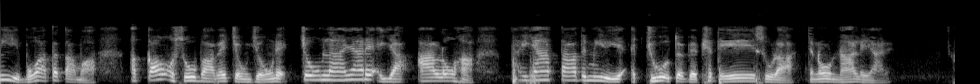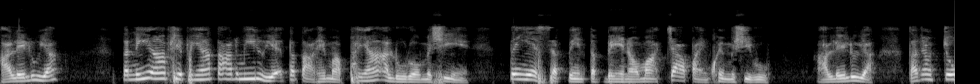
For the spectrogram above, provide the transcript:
မီးဘဝတက်တာမှာအကောင်းအဆိုးပါပဲကြုံကြုံတဲ့ကြုံလာရတဲ့အရာအလုံးဟာဖျားသားသမီးရဲ့အကျိုးအတွက်ပဲဖြစ်တယ်ဆိုတာကျွန်တော်နားလည်ရတယ်။ဟာလေလုယာ။တနည်းအားဖြင့်ဖျားသားသမီးတွေရဲ့အသက်တာထဲမှာဖျားအလိုတော်မရှိရင်သင်ရဲ့စပင်တပင်တော်မှကြပိုင်ခွင့်မရှိဘူးဟာလေလုယာဒါကြောင့်ကြုံ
